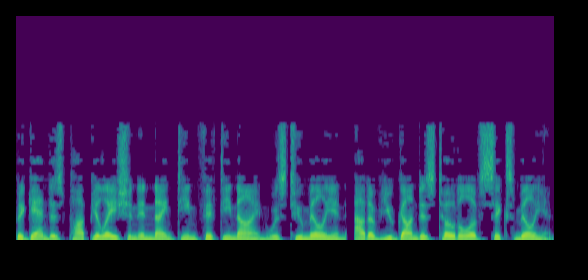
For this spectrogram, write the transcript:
Baganda's population in 1959 was 2 million, out of Uganda's total of 6 million.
